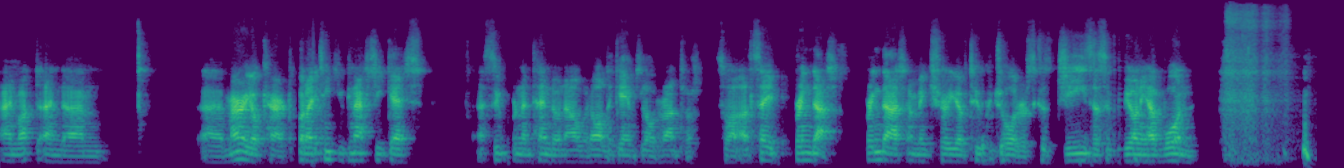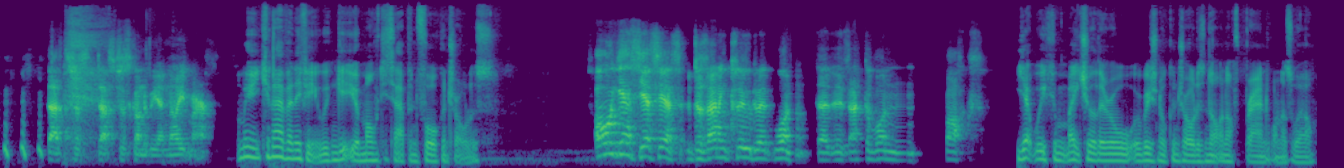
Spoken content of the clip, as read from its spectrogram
and what and um, uh, Mario Kart. But I think you can actually get a Super Nintendo now with all the games loaded onto it. So I'll say bring that, bring that, and make sure you have two controllers. Because Jesus, if you only have one, that's just that's just going to be a nightmare. I mean, you can have anything. We can get you a multi tap and four controllers. Oh yes, yes, yes. Does that include it one? That is that the one box? Yep, we can make sure they're all original controllers, not an off-brand one as well.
